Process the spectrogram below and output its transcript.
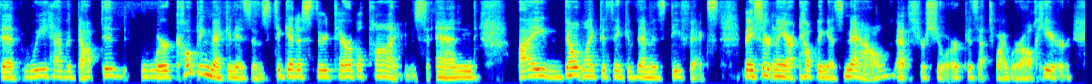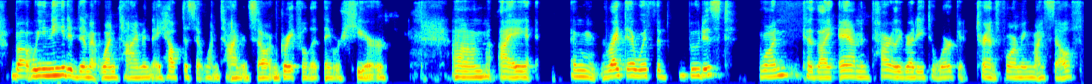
that we have adopted were coping mechanisms to get us through terrible times and I don't like to think of them as defects. They certainly aren't helping us now, that's for sure, because that's why we're all here. But we needed them at one time and they helped us at one time. And so I'm grateful that they were here. Um, I am right there with the Buddhist one because I am entirely ready to work at transforming myself.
